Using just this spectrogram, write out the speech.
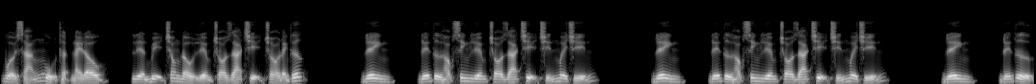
buổi sáng ngủ thật này đâu, liền bị trong đầu liếm cho giá trị cho đánh thức. Đinh, đến từ học sinh liếm cho giá trị chín mươi chín. Đinh, đến từ học sinh liếm cho giá trị chín mươi chín. Đinh, đến từ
